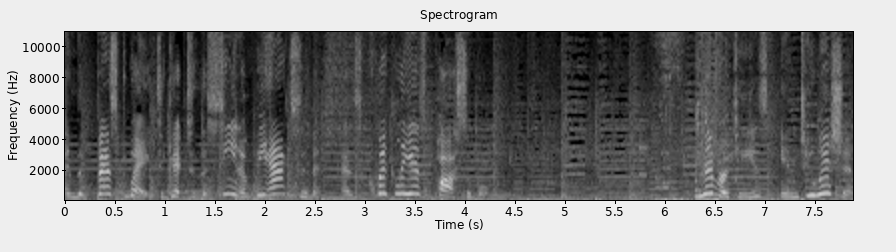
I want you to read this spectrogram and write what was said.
Find the best way to get to the scene of the accident as quickly as possible. Liberty's intuition.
